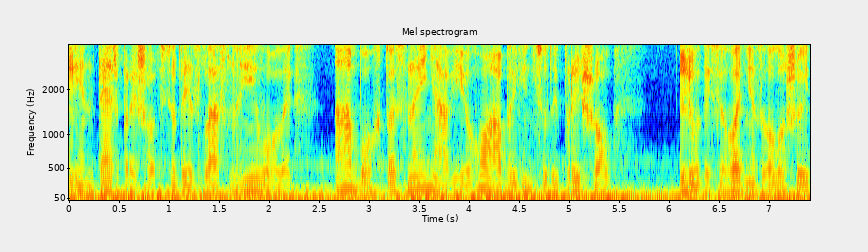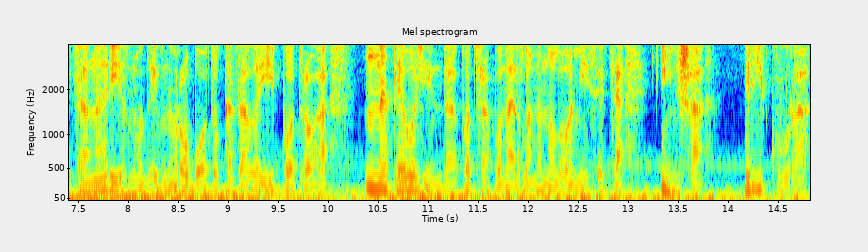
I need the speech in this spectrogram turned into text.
Він теж прийшов сюди з власної воли, або хтось найняв його, аби він сюди прийшов. Люди сьогодні зголошуються на різну дивну роботу, казала їй подруга, не Теолінда, котра померла минулого місяця, інша Рікура.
